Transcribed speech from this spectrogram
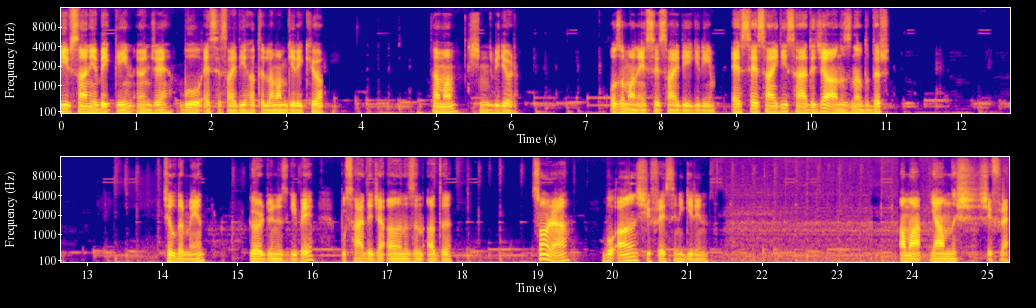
Bir saniye bekleyin. Önce bu SSID'yi hatırlamam gerekiyor. Tamam, şimdi biliyorum. O zaman SSID'ye gireyim. SSID sadece ağınızın adıdır. Çıldırmayın. Gördüğünüz gibi bu sadece ağınızın adı. Sonra bu ağın şifresini girin. Ama yanlış şifre.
